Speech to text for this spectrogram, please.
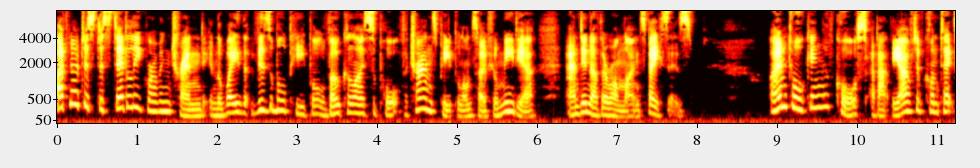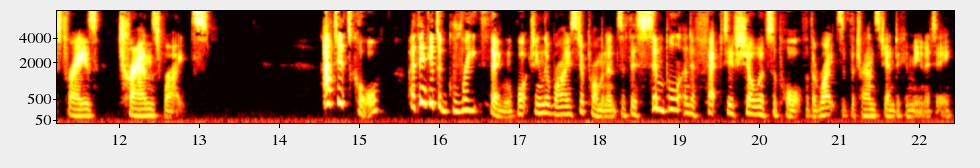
I've noticed a steadily growing trend in the way that visible people vocalize support for trans people on social media and in other online spaces. I am talking, of course, about the out of context phrase trans rights. At its core, I think it's a great thing watching the rise to prominence of this simple and effective show of support for the rights of the transgender community.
